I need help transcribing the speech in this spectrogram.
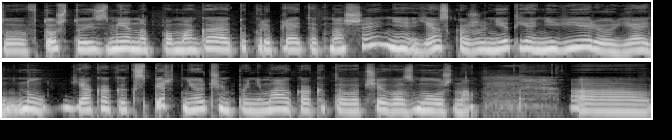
в то, что измена помогает укреплять отношения, я скажу, нет, я не верю. Я, ну, я как эксперт не очень понимаю, как это вообще возможно. А,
